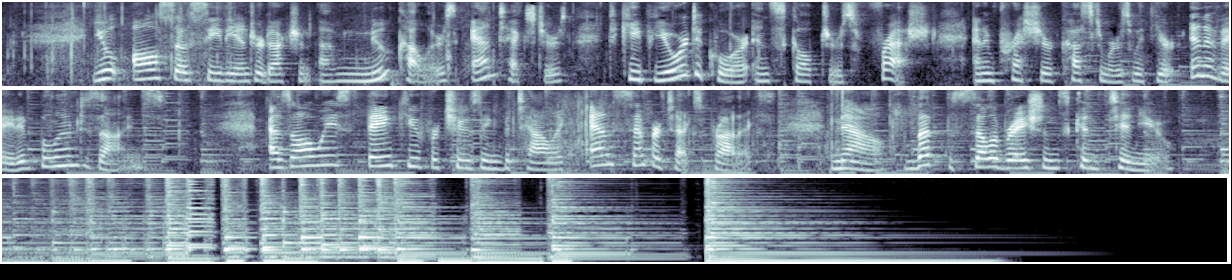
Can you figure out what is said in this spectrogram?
you'll also see the introduction of new colors and textures to keep your decor and sculptures fresh and impress your customers with your innovative balloon designs. As always, thank you for choosing Betallic and Sempertex products. Now, let the celebrations continue.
